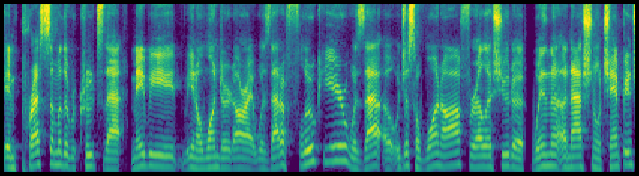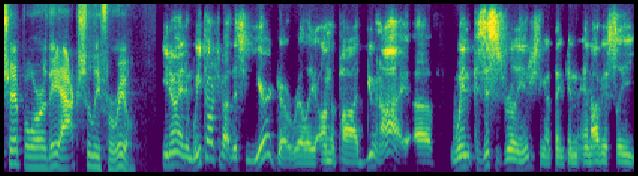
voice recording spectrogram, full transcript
impress some of the recruits that maybe you know wondered all right was that a fluke year was that uh, just a one-off for lsu to win a national championship or are they actually for real you know and we talked about this a year ago really on the pod you and i of when because this is really interesting i think and, and obviously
